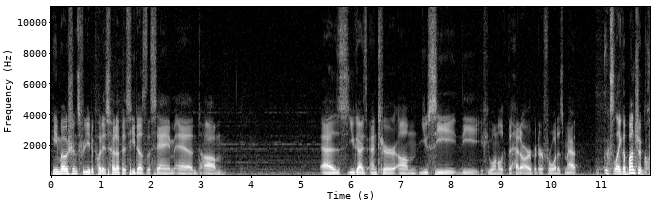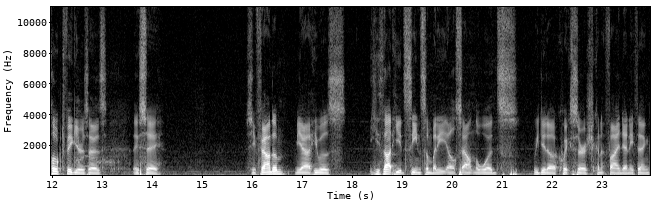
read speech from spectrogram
he motions for you to put his hood up as he does the same, and um, as you guys enter, um, you see the, if you want to look, the head arbiter for what is Matt. Looks like a bunch of cloaked figures as they say. You found him? Yeah, he was. He thought he had seen somebody else out in the woods. We did a quick search, couldn't find anything.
